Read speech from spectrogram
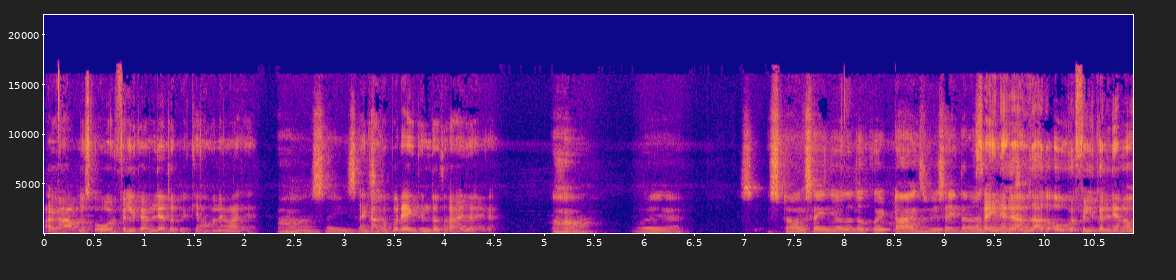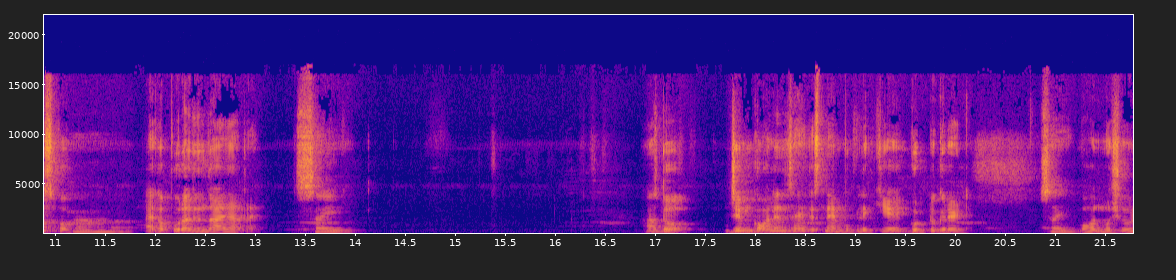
اگر آپ نے اس کو اوور فل کر لیا تو پھر کیا ہونے والا ہے؟ ہاں صحیح صحیح آپ کو پورا ایک دن تو آیا جائے گا۔ ہاں اسٹمک صحیح نہیں ہوتا تو کوئی ٹاسک بھی صحیح طرح صحیح نہیں اگر آپ زیادہ اوور فل کر لیا نا اس کو ہاں ہاں ہاں۔ پورا دن ضائع جاتا ہے۔ صحیح۔ ہاں تو جم کالنس ہے جس نے بک لکھی ہے گڈ ٹو گریٹ صحیح۔ بہت مشہور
